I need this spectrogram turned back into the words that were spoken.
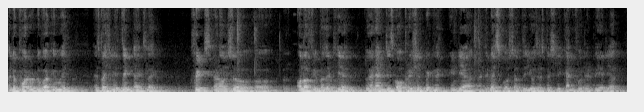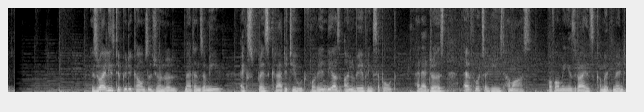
I look forward to working with especially think tanks like FIIDS and also uh, all of you present here to enhance this cooperation between India and the west coast of the US, especially California Bay Area. Israel's Deputy Consul General Matan Zamir expressed gratitude for India's unwavering support and addressed efforts against Hamas, affirming Israel's commitment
